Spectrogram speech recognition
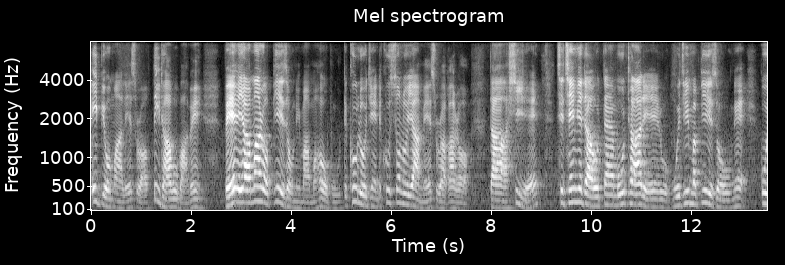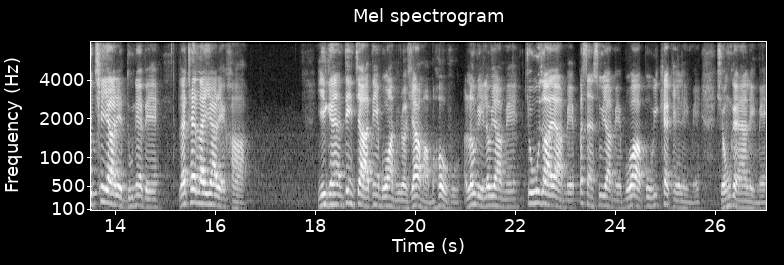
အိပ်ပျော်မှလဲဆိုတော့သိထားဖို့ပါပဲဘယ်အရာမှတော့ပြည့်စုံနေမှာမဟုတ်ဘူးတစ်ခုလိုချင်တစ်ခုစွန့်လို့ရမယ်ဆိုတာကတော့ဒါရှိတယ်ချစ်ချင်းမြတ်တာကိုတန်ဖိုးထားတယ်လို့ငွေကြေးမပြည့်စုံနဲ့ ကိုချစ်ရတဲ့သူနဲ့ပဲလက်ထက်လိုက်ရတဲ့အခါရေကန်အတင်းကြအတင်းဘဝမျိုးတော့ရမှာမဟုတ်ဘူးအလုပ်တွေလုပ်ရမယ်စူးစမ်းရမယ်ပတ်စံစုရမယ်ဘဝကပိုပြီးခက်ခဲလိမ့်မယ်ရုန်းကန်ရလိမ့်မယ်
